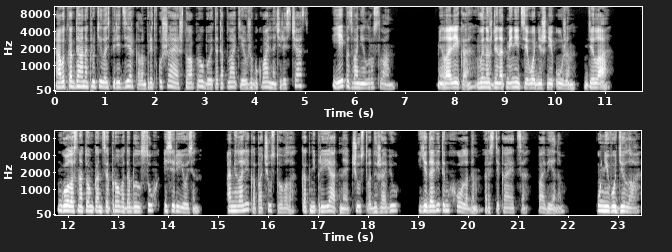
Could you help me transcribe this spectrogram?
А вот когда она крутилась перед зеркалом, предвкушая, что опробует это платье уже буквально через час, ей позвонил Руслан. «Милолика, вынужден отменить сегодняшний ужин. Дела». Голос на том конце провода был сух и серьезен. А Милолика почувствовала, как неприятное чувство дежавю ядовитым холодом растекается по венам. У него дела.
